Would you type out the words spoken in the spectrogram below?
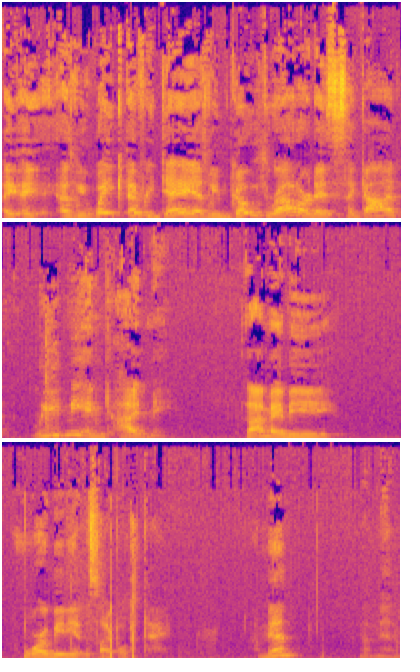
a, a, as we wake every day, as we go throughout our days, to say, God, lead me and guide me, that I may be more obedient disciple today. Amen. Amen.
